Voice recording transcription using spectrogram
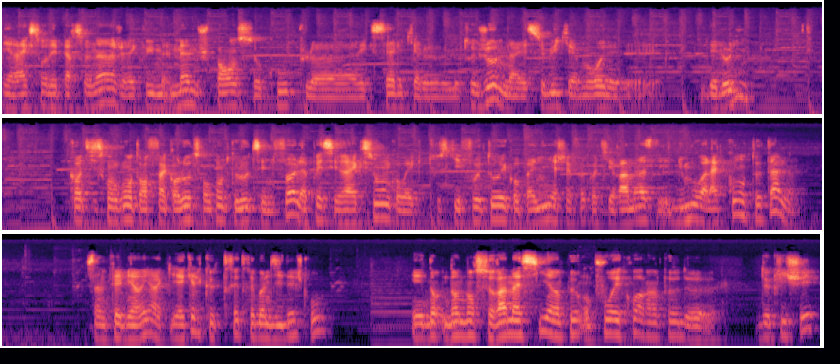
les réactions des personnages, avec lui, même je pense au couple euh, avec celle qui a le, truc jaune, là, et celui qui est amoureux des, des lolis quand il se rend compte, enfin quand l'autre se rend compte que l'autre c'est une folle, après ses réactions, avec tout ce qui est photo et compagnie, à chaque fois quand il ramasse de l'humour à la con total, ça me fait bien rire. Il y a quelques très très bonnes idées, je trouve. Et dans, ce ramassis un peu, on pourrait croire un peu de, de clichés,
